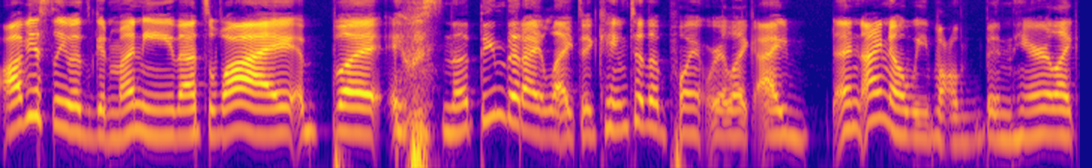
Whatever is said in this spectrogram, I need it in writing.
obviously it was good money that's why but it was nothing that i liked. It came to the point where like i and i know we've all been here like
